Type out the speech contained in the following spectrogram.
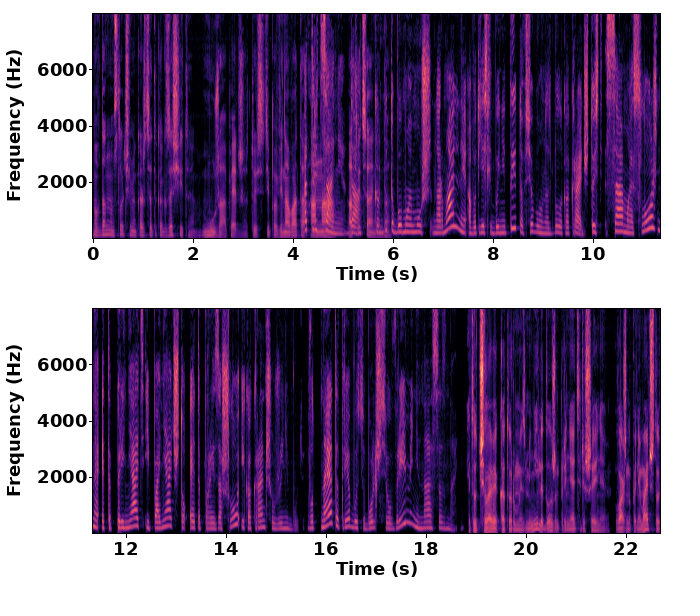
Но в данном случае, мне кажется, это как защита мужа, опять же. То есть, типа, виновата Отрицание, она. Да. Отрицание, Как да. будто бы мой муж нормальный, а вот если бы не ты, то все бы у нас было как раньше. То есть самое сложное — это принять и понять, что это произошло и как раньше уже не будет. Вот на это требуется больше всего времени на осознание. И тут человек, которому изменили, должен принять решение. Важно понимать, что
